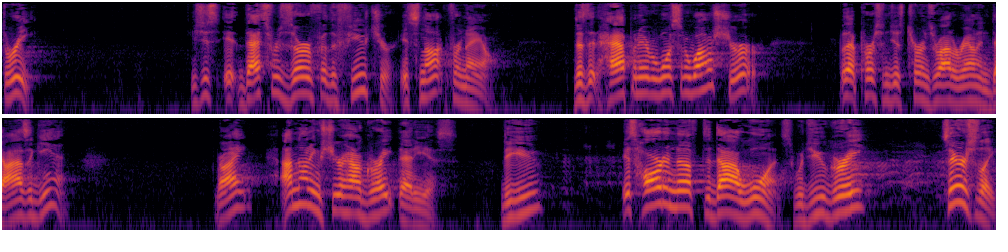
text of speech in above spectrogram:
three. It's just, it, that's reserved for the future. It's not for now. Does it happen every once in a while? Sure. But that person just turns right around and dies again. Right? I'm not even sure how great that is. Do you? It's hard enough to die once. Would you agree? Seriously.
